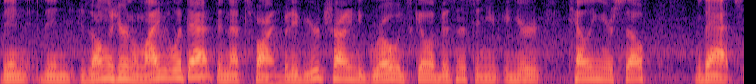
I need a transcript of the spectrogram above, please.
then then as long as you're in alignment with that, then that's fine. But if you're trying to grow and scale a business and you and you're telling yourself that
